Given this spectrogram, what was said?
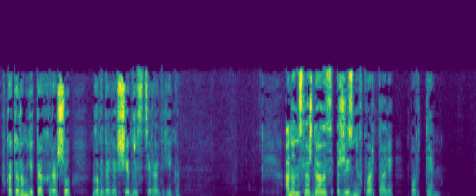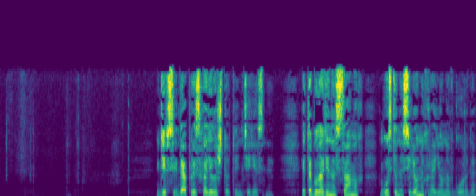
в котором ей так хорошо благодаря щедрости Родриго. Она наслаждалась жизнью в квартале Портен, где всегда происходило что-то интересное. Это был один из самых густонаселенных районов города.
